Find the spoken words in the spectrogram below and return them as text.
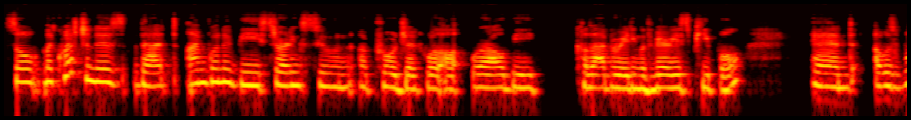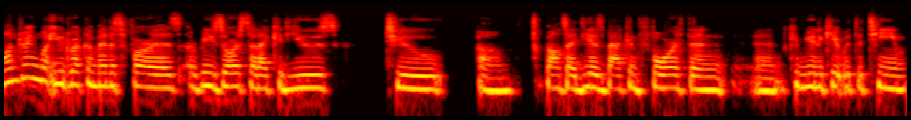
So, my question is that I'm going to be starting soon a project where I'll, where I'll be collaborating with various people. And I was wondering what you'd recommend as far as a resource that I could use to um, bounce ideas back and forth and, and communicate with the team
